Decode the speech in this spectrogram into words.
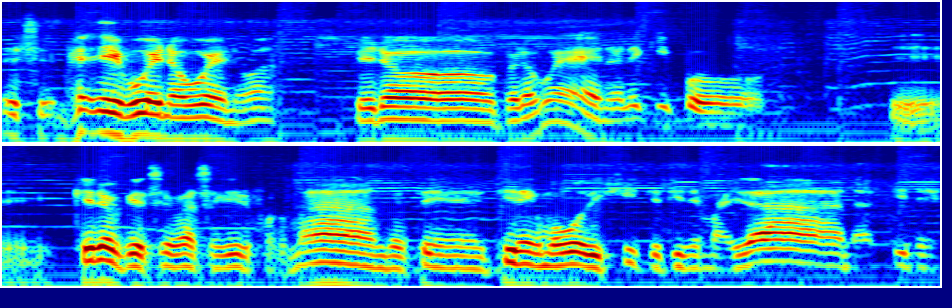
es bueno, bueno. ¿ah? Pero, pero bueno, el equipo eh, creo que se va a seguir formando. Tiene, como vos dijiste, tiene Maidana, tiene,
